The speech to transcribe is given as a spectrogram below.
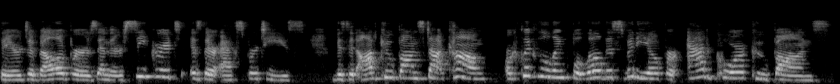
Their developers and their secret is their expertise. Visit oddcoupons.com or click the link below this video for AdCore coupons.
